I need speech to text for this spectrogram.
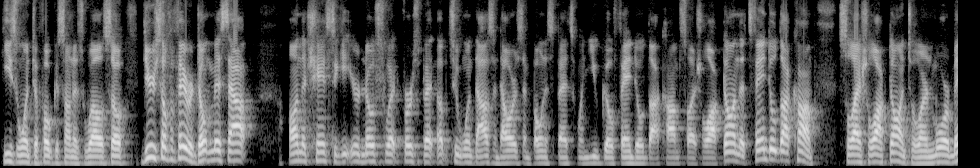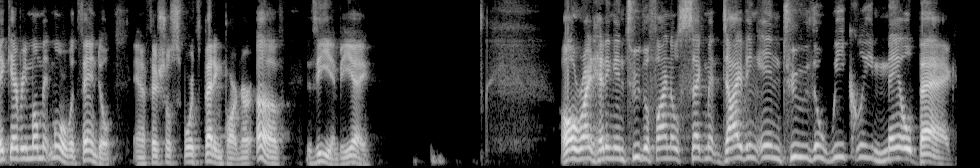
he's one to focus on as well. So do yourself a favor. Don't miss out on the chance to get your no sweat first bet up to $1,000 in bonus bets when you go fanduel.com slash locked on. That's fanduel.com slash locked on to learn more. Make every moment more with Fanduel, an official sports betting partner of the NBA. All right, heading into the final segment, diving into the weekly mailbag.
